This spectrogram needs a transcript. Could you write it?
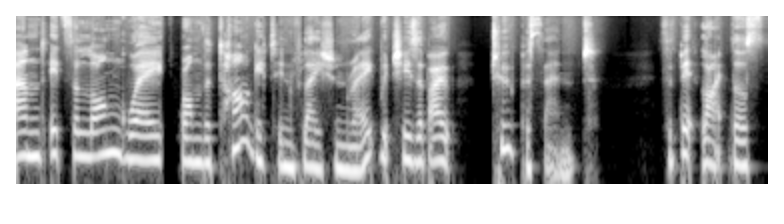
And it's a long way from the target inflation rate, which is about 2%. It's a bit like those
